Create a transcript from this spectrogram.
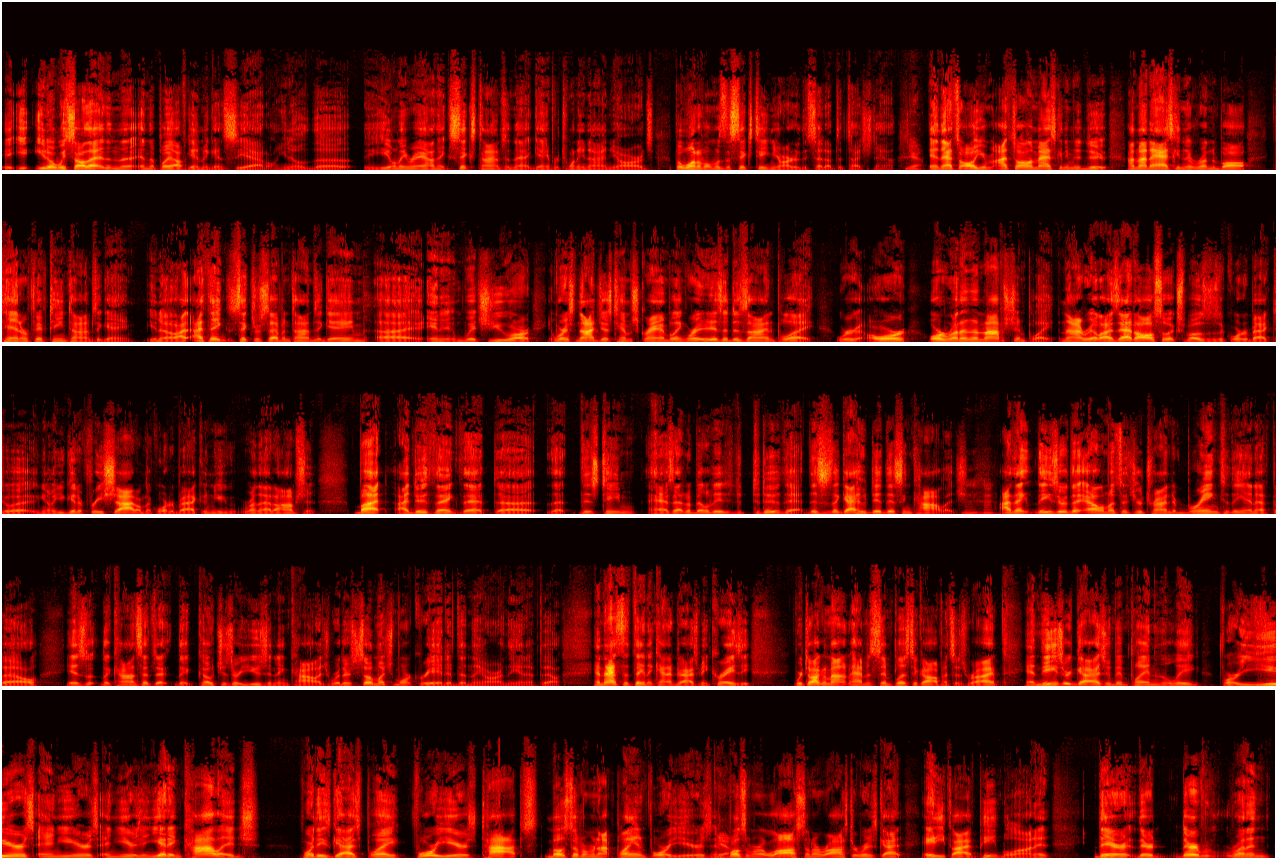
you know we saw that in the in the playoff game against Seattle. You know the he only ran I think six times in that game for 29 yards, but one of them was a 16 yarder that set up the touchdown. Yeah, and that's all you that's all I'm asking him to do. I'm not asking him to run the ball 10 or 15 times a game. You know, I, I think six or seven times a game, uh, in, in which you are, where it's not just him scrambling, where it is a design play, where or or running an option play. And I realize that also exposes the quarterback to a, you know, you get a free shot on the quarterback when you run that option. But I do think that uh, that this team has that ability to, to, do that. This is a guy who did this in college. Mm-hmm. I think these are the elements that you're trying to bring to the NFL is the concepts that, that coaches are using in college, where they're so much more creative than they are in the NFL. And that's the thing that kind of drives me crazy. We're talking about having simplistic offenses, right? And these are guys who've been playing in the league for years and years and years. And yet in college, where these guys play four years tops. Most of them are not playing four years, and yeah. most of them are lost on a roster where it's got 85 people on it. They're they're they're running.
